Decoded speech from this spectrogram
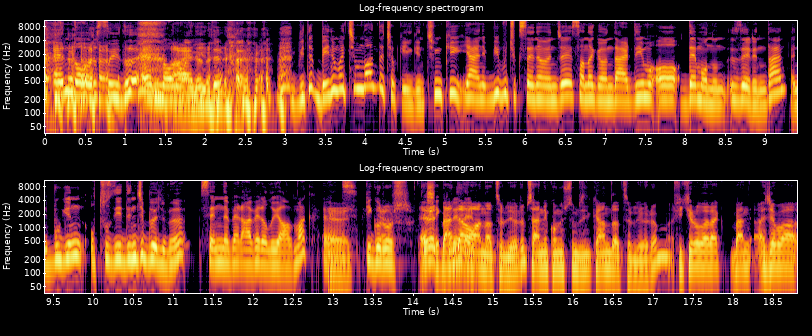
en doğrusuydu, en normaliydi. Bir de benim açımdan da çok ilginç. Çünkü yani bir buçuk sene önce sana gönderdiğim o demonun üzerinden hani bugün 37. bölümü seninle beraber alıyor almak. Evet, Evet. bir gurur. Evet Teşekkür ben de ederim. o an hatırlıyorum. Seninle konuştuğumuz ilk anı da hatırlıyorum. Fikir olarak ben acaba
